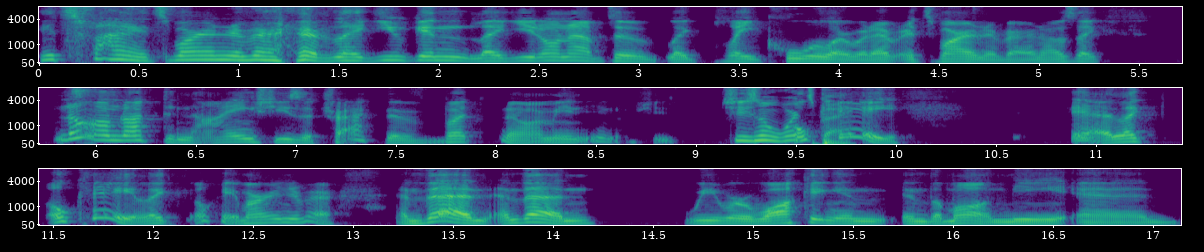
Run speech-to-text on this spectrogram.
it's fine. It's Marian Rivera. like you can like you don't have to like play cool or whatever. It's Marian Rivera. And I was like, no, I'm not denying she's attractive, but no, I mean, you know, she's She's no words back. Yeah, like okay, like okay, Marian Rivera. And then and then we were walking in in the mall, me and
